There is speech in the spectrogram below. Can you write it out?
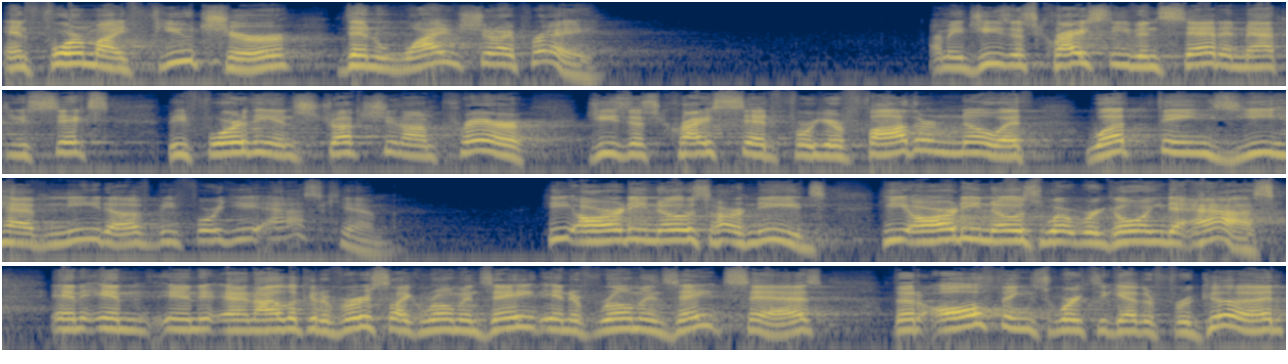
and for my future, then why should I pray? I mean, Jesus Christ even said in Matthew 6, before the instruction on prayer, Jesus Christ said, For your Father knoweth what things ye have need of before ye ask him. He already knows our needs. He already knows what we're going to ask. And, and, and, and I look at a verse like Romans 8, and if Romans 8 says that all things work together for good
